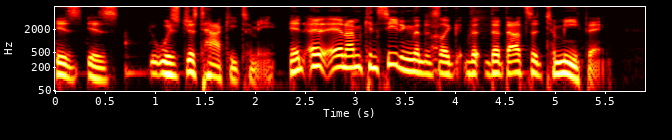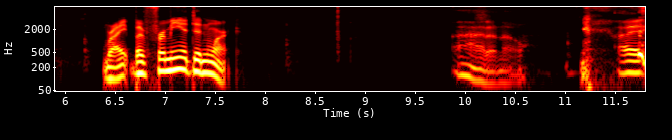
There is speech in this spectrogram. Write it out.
is is was just hacky to me, and and, and I'm conceding that it's like that, that that's a to me thing, right? But for me, it didn't work. I don't know. I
